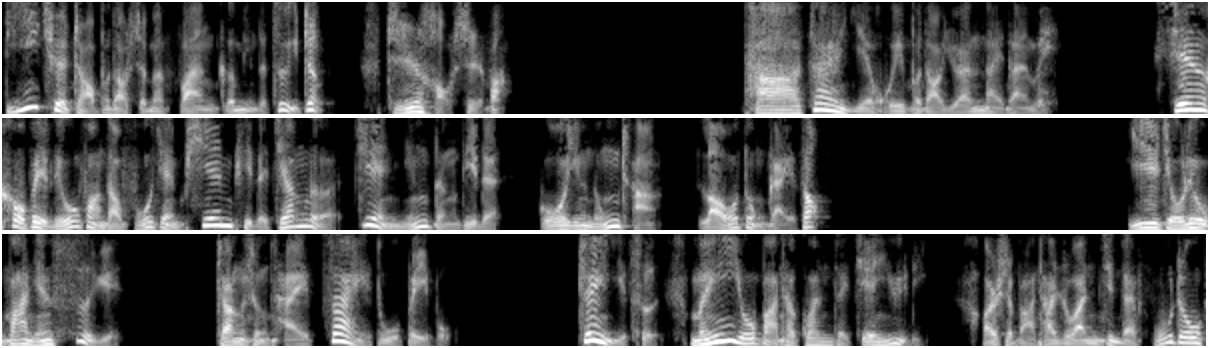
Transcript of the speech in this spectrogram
的确找不到什么反革命的罪证。只好释放，他再也回不到原来单位，先后被流放到福建偏僻的江乐、建宁等地的国营农场劳动改造。一九六八年四月，张盛才再度被捕，这一次没有把他关在监狱里，而是把他软禁在福州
